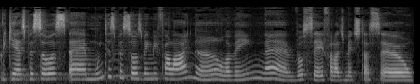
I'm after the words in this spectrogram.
Porque as pessoas, é, muitas pessoas vêm me falar, ai não, lá vem, né, você falar de meditação,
